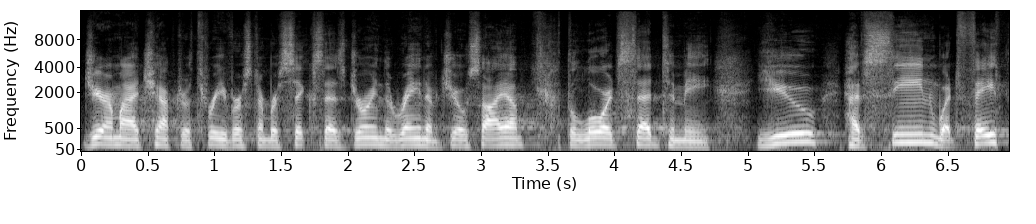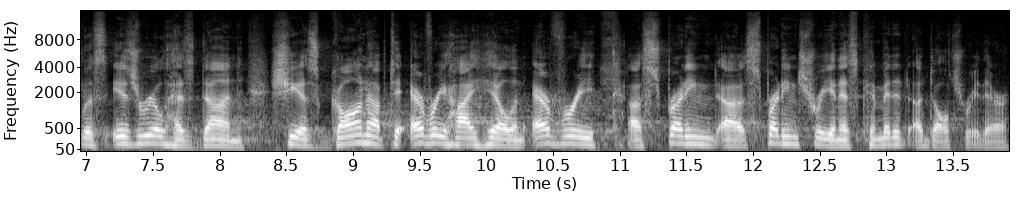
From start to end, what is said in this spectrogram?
Jeremiah chapter 3, verse number 6 says, During the reign of Josiah, the Lord said to me, You have seen what faithless Israel has done. She has gone up to every high hill and every uh, spreading, uh, spreading tree and has committed adultery there.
